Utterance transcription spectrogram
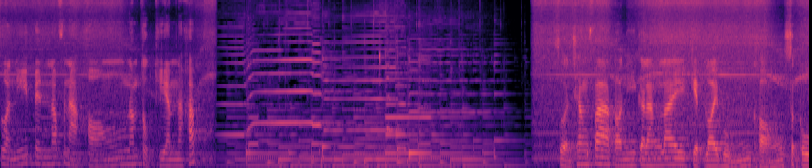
ส่วนนี้เป็นลักษณะของน้ำตกเทียมนะครับ ส่วนช่างฝ้าตอนนี้กำลังไล่เก็บรอยบุ๋มของสกู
